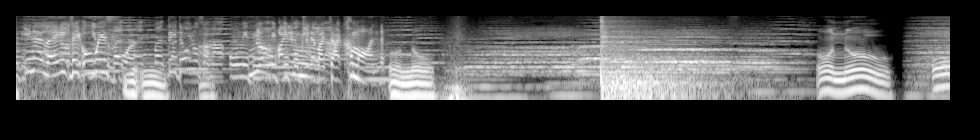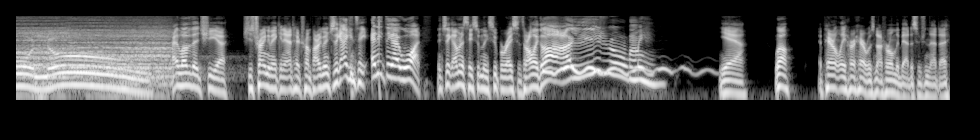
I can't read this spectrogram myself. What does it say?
to be. in LA, they always. But, but they don't. are not only the No, only people I didn't mean it like that. Come on. Oh no. Oh no. Oh no. I love that she uh she's trying to make an anti-Trump argument. She's like, I can say anything I want. And she's like, I'm gonna say something super racist. They're all like, ah, you me. Yeah. Well, apparently her hair was not her only bad decision that day.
